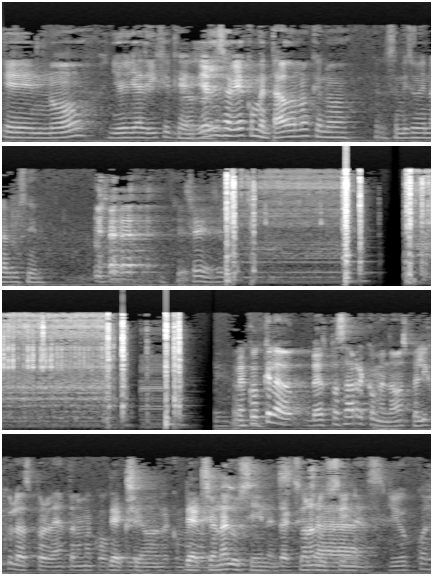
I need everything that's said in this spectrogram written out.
Eh, no, yo ya dije que... No, ya no. les había comentado, ¿no? Que no, se me hizo bien alucinante. Sí, sí. Me acuerdo que la vez pasada recomendamos películas, pero la neta no me acuerdo. De acción. recomendamos. De acción alucines. De acción O sea, alucines. Yo, ¿cuál?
